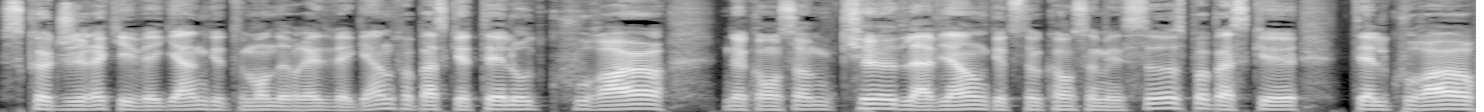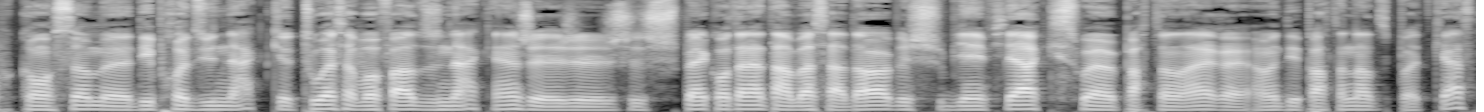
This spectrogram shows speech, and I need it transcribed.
Scott Jurek est vegan que tout le monde devrait être vegan. C'est pas parce que tel autre coureur ne consomme que de la viande que tu dois consommer ça. C'est pas parce que tel coureur consomme euh, des produits NAC que toi ça va faire du NAC. Hein. Je, je, je, suis bien content d'être ambassadeur, puis je suis bien fier qu'il soit un partenaire, euh, un des partenaires du podcast.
